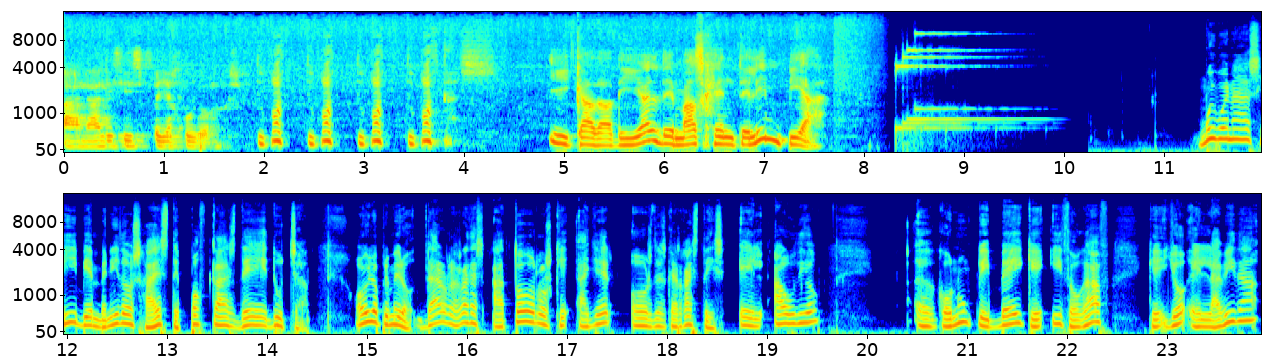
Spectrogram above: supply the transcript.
Análisis pellejudos. Tu pod, tu pod, tu pod, tu podcast. Y cada día el de más gente limpia. Muy buenas y bienvenidos a este podcast de ducha. Hoy lo primero, daros las gracias a todos los que ayer os descargasteis el audio eh, con un clickbait que hizo Gaf, que yo en la vida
